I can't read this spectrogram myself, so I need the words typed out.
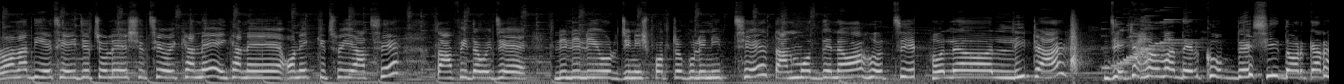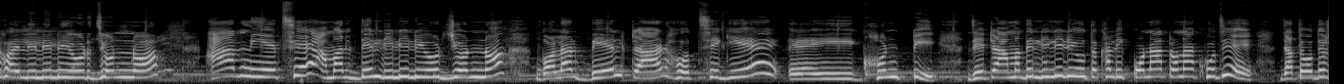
রওনা দিয়েছি, এই যে চলে এসেছে ওইখানে, এখানে অনেক কিছুই আছে। তো আফিদা ওই যে লিলি লিওর জিনিসপত্রগুলি নিচ্ছে, তার মধ্যে নেওয়া হচ্ছে হলো লিটার, যেটা আমাদের খুব বেশি দরকার হয় লিলি লিওর জন্য। আর নিয়েছে আমাদের লিলি লিওর জন্য গলার বেল্ট আর হচ্ছে গিয়ে এই ঘন্টি, যেটা আমাদের লিলি লিউ তো খালি কোনা টোনা খোঁজে, যাতে ওদের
